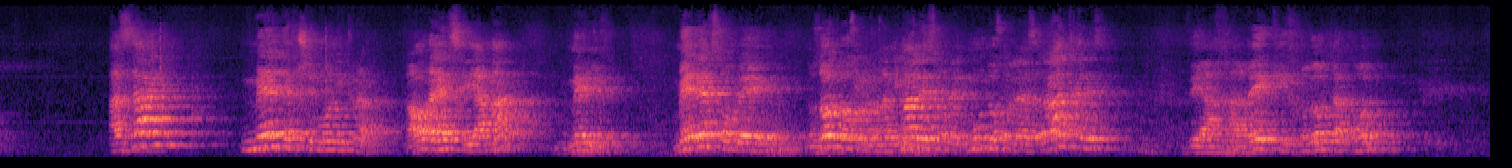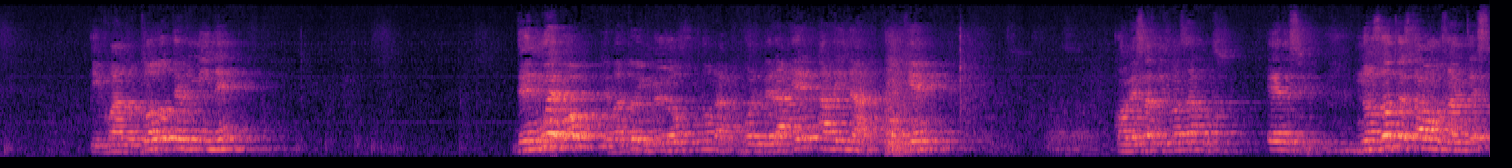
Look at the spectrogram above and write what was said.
Azai Melech. Ahora él se llama Melech. Melech sobre nosotros, sobre los animales, sobre el mundo, sobre los ángeles. De Ajarek y Y cuando todo termine, de nuevo, levantó y me volverá él a reinar. ¿Con quién? Con esas mismas armas. Es decir, nosotros estábamos antes,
